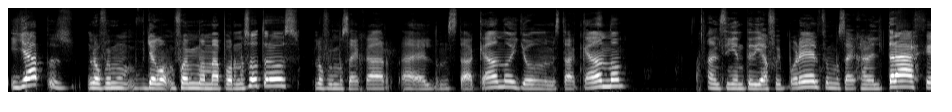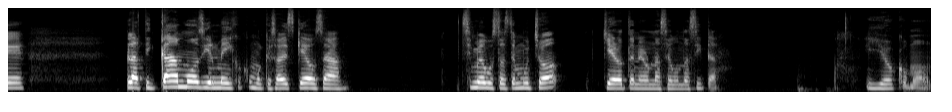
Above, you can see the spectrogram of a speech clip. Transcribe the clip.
Y ya, pues, lo fuimos, llegó, fue mi mamá por nosotros, lo fuimos a dejar a él donde estaba quedando y yo donde me estaba quedando. Al siguiente día fui por él, fuimos a dejar el traje, platicamos y él me dijo como que, ¿sabes qué? O sea, si me gustaste mucho, quiero tener una segunda cita. Y yo como,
